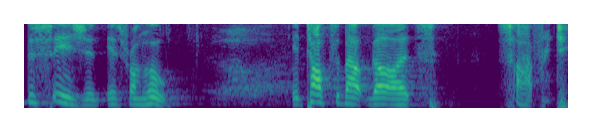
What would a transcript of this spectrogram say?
decision is from who? it talks about God's sovereignty.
